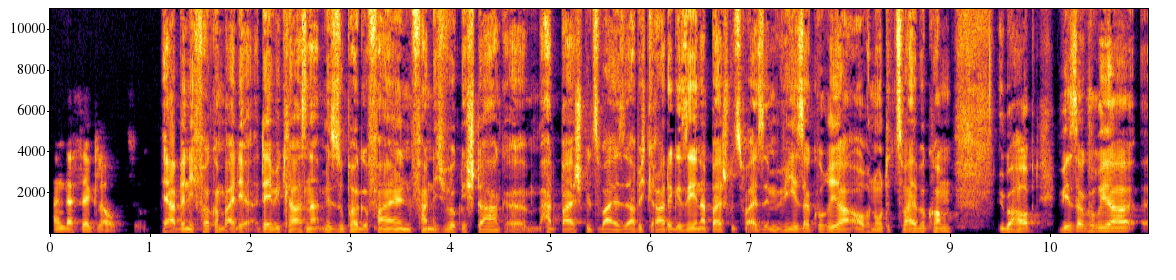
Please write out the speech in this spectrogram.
an das er glaubt. So. Ja, bin ich vollkommen bei dir. Davy Klaassen hat mir super gefallen, fand ich wirklich stark. Äh, hat beispielsweise, habe ich gerade gesehen, hat beispielsweise im Weser-Kurier auch Note 2 bekommen. Überhaupt, Weser-Kurier äh,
